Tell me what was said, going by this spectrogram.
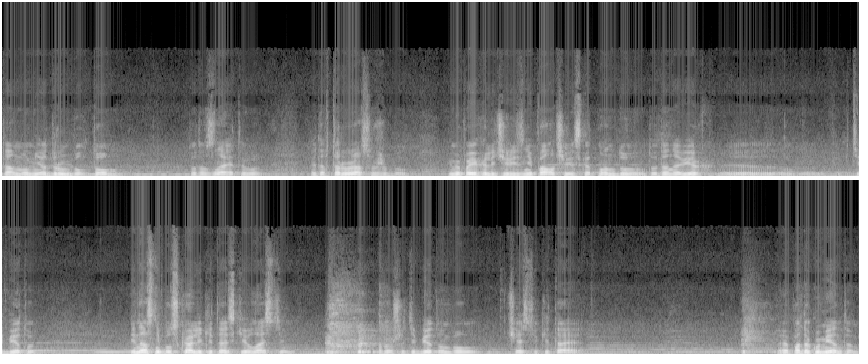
там у меня друг был, Том, кто-то знает его, это второй раз уже был. И мы поехали через Непал, через Катманду, туда наверх, э, к Тибету. И нас не пускали китайские власти, потому что Тибет, он был частью Китая, э, по документам.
